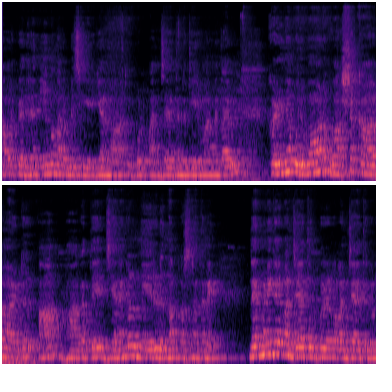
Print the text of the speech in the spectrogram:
അവർക്കെതിരെ നിയമ നടപടി സ്വീകരിക്കാനുമാണ് ഇപ്പോൾ പഞ്ചായത്തിന്റെ തീരുമാനം. എന്തായാലും കഴിഞ്ഞ ഒരുപാട് വർഷക്കാലമായിട്ട് ആ ഭാഗത്തെ ജനങ്ങൾ നേരിടുന്ന പ്രശ്നത്തിനെ നെന്മണിക്കര പഞ്ചായത്ത് ഉൾപ്പെടെയുള്ള പഞ്ചായത്തുകൾ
